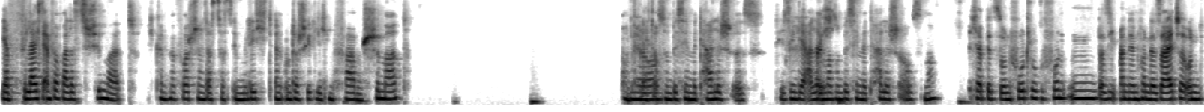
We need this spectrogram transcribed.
Ja, vielleicht einfach, weil es schimmert. Ich könnte mir vorstellen, dass das im Licht in unterschiedlichen Farben schimmert. Und ja. vielleicht auch so ein bisschen metallisch ist. Die sehen ja alle ich, immer so ein bisschen metallisch aus, ne? Ich habe jetzt so ein Foto gefunden, da sieht man den von der Seite und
